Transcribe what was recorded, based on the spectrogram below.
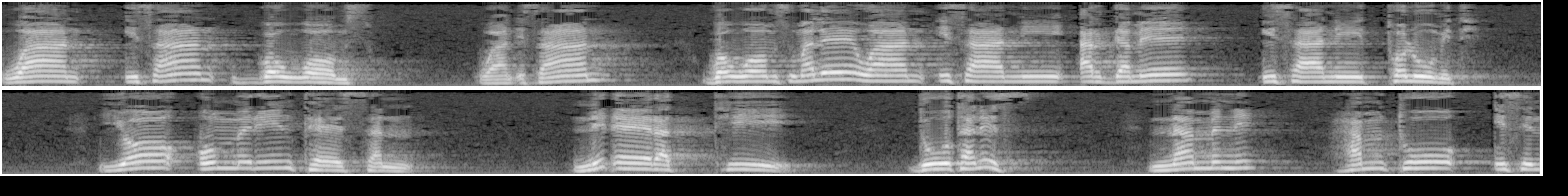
وان إسان قوومس waan isaan gowwoomsu malee waan isaanii argamee isaanii toluu miti yoo umriin teessan ni dheerattii duutanis namni hamtuu isin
